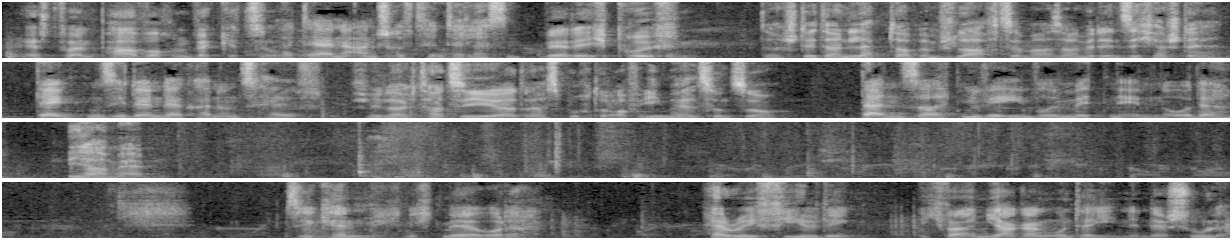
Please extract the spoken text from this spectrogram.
Er ist vor ein paar Wochen weggezogen. Hat er eine Anschrift hinterlassen? Werde ich prüfen. Da steht ein Laptop im Schlafzimmer. Sollen wir den sicherstellen? Denken Sie denn, der kann uns helfen? Vielleicht hat sie ihr Adressbuch drauf, E-Mails und so. Dann sollten wir ihn wohl mitnehmen, oder? Ja, Ma'am. Sie kennen mich nicht mehr, oder? Harry Fielding. Ich war im Jahrgang unter Ihnen in der Schule.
